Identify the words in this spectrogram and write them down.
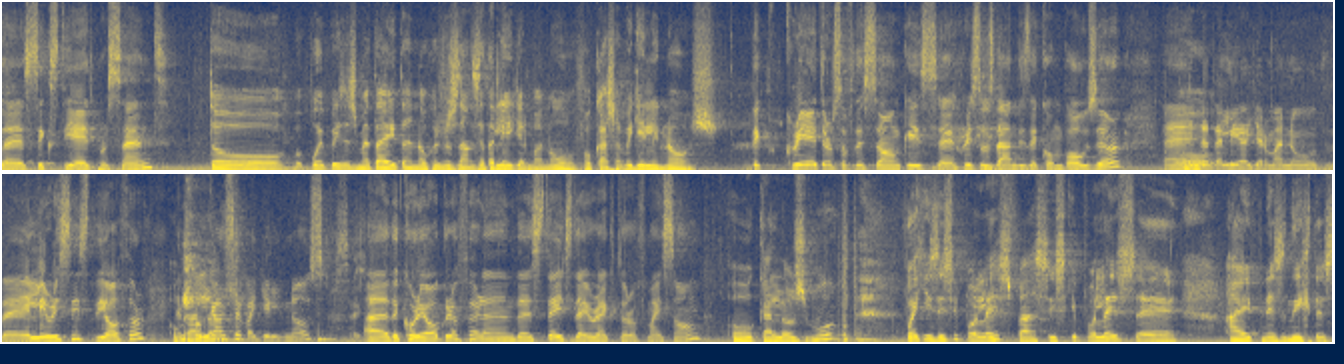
uh, 68%. Το που επίσης μετά ήταν ο Χρήστος Δάντης Αταλία Γερμανού, Φωκάς Αβεγγελινός. The creators of the song is uh, Christos Dandis, the composer, uh, Ο- Natalia Germanou, the lyricist, the author, Ο and καλός- Fokas Evangelinos, uh, the choreographer and the stage director of my song. Ο καλός μου, που έχει ζήσει πολλές φάσεις και πολλές ε, άϊπνες νύχτες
